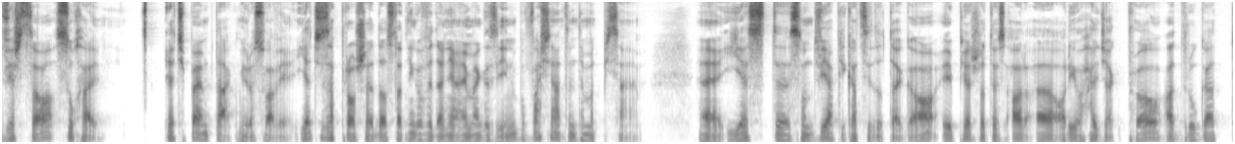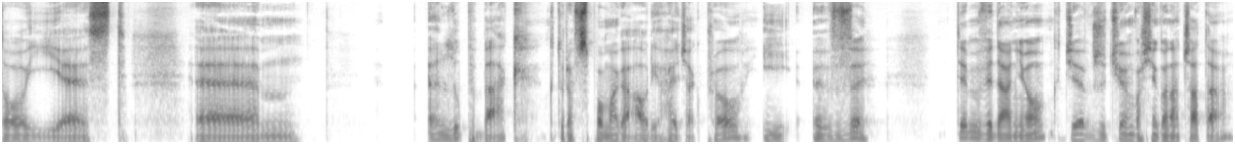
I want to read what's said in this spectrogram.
Wiesz co? Słuchaj, ja ci powiem tak, Mirosławie. Ja cię zaproszę do ostatniego wydania iMagazine, bo właśnie na ten temat pisałem. Jest, są dwie aplikacje do tego. Pierwsza to jest Audio Hijack Pro, a druga to jest um, Loopback, która wspomaga Audio Hijack Pro i w tym wydaniu, gdzie wrzuciłem właśnie go na czata,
